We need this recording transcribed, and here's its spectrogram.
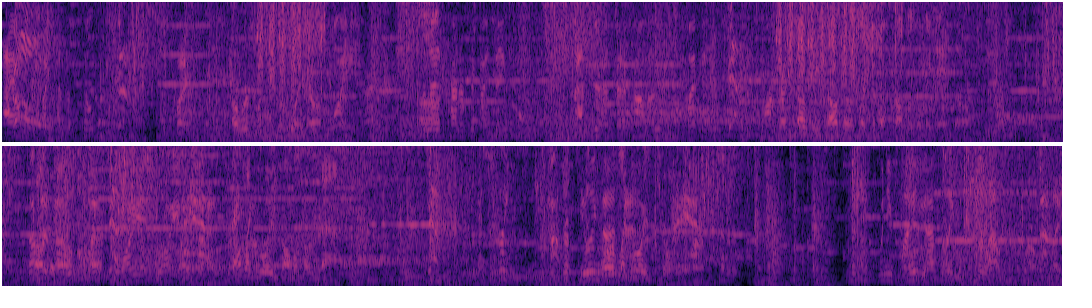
I almost quit because of tilt, but Oh, we're switching to Roy though. Roy, right? It's a Uh, nice counter pick, I think. Faster has better combos, in my opinion. More aggressive. Is like the best combos in the game though. Not that does, but Roy, Roy also has. Not like Roy's combos are bad. It's just like the It's feeling more that of like Roy's kill instead of it's like when you play, you have to like feel out as well. Like,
